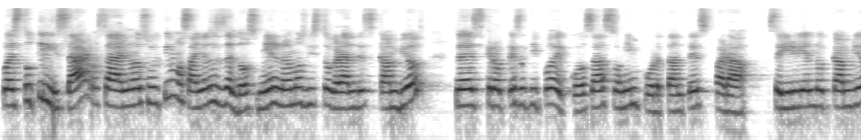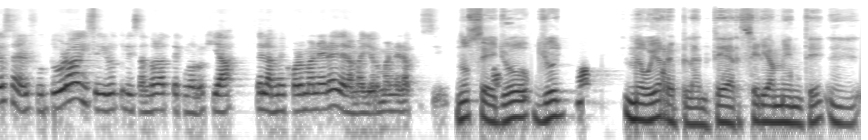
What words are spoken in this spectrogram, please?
puesto a utilizar. O sea, en los últimos años, desde el 2000, no hemos visto grandes cambios. Entonces, creo que ese tipo de cosas son importantes para seguir viendo cambios en el futuro y seguir utilizando la tecnología de la mejor manera y de la mayor manera posible. No sé, yo, yo me voy a replantear seriamente eh,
